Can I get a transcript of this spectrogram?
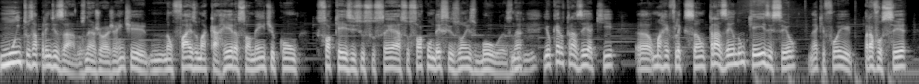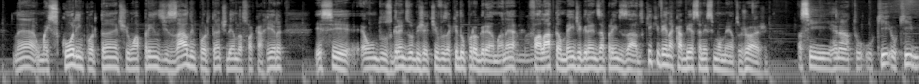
muitos aprendizados, né, Jorge? A gente não faz uma carreira somente com só cases de sucesso, só com decisões boas, né? Uhum. E eu quero trazer aqui uh, uma reflexão, trazendo um case seu, né, que foi para você, né, uma escolha importante, um aprendizado importante dentro da sua carreira. Esse é um dos grandes objetivos aqui do programa, né? Ah, Falar também de grandes aprendizados. O que, que vem na cabeça nesse momento, Jorge? Assim, Renato, o que, o que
